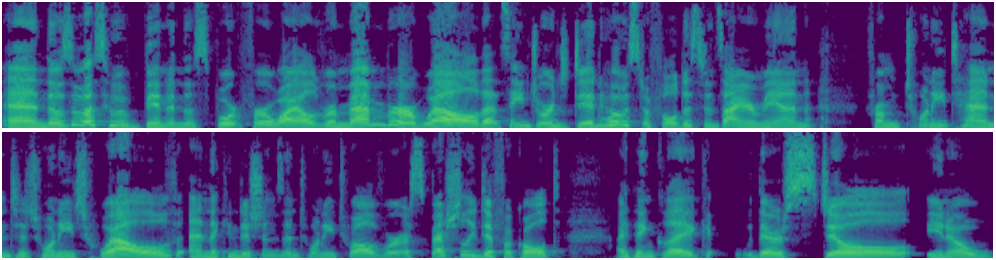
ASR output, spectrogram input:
And those of us who have been in the sport for a while remember well that St. George did host a full distance Ironman from 2010 to 2012 and the conditions in 2012 were especially difficult i think like there's still you know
